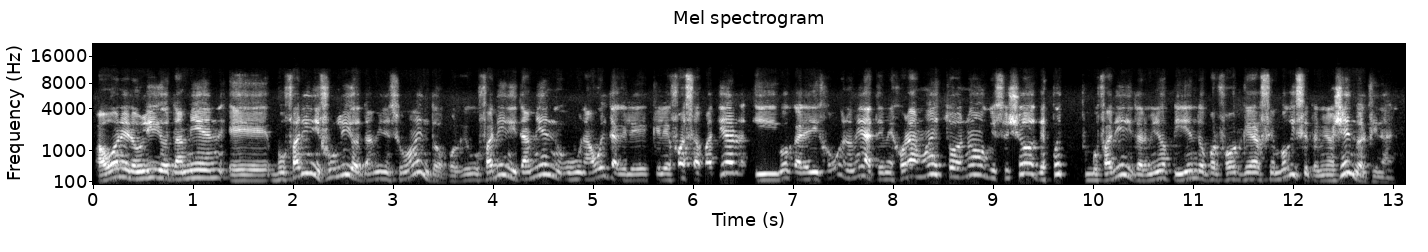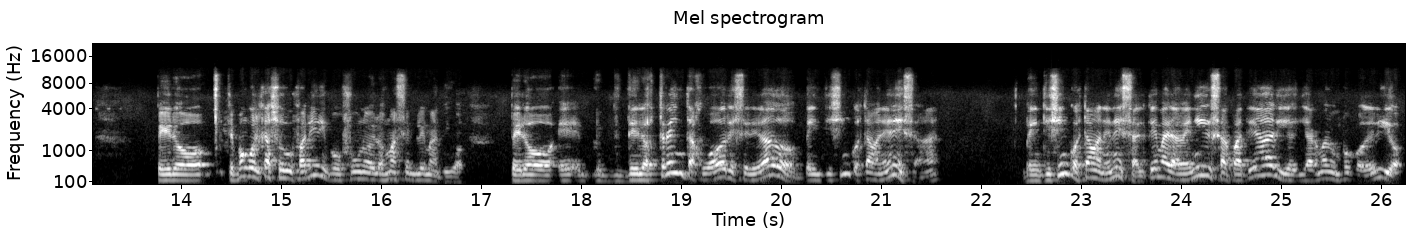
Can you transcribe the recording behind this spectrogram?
Pavón era un lío también, eh, Buffarini fue un lío también en su momento, porque Buffarini también hubo una vuelta que le, fue a zapatear y Boca le dijo, bueno, mira, te mejoramos esto, no, qué sé yo. Después Buffarini terminó pidiendo por favor quedarse en Boca y se terminó yendo al final. Pero te pongo el caso de Buffarini porque fue uno de los más emblemáticos. Pero eh, de los 30 jugadores heredados, 25 estaban en esa. ¿eh? 25 estaban en esa. El tema era venir, zapatear y, armar un poco de lío.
